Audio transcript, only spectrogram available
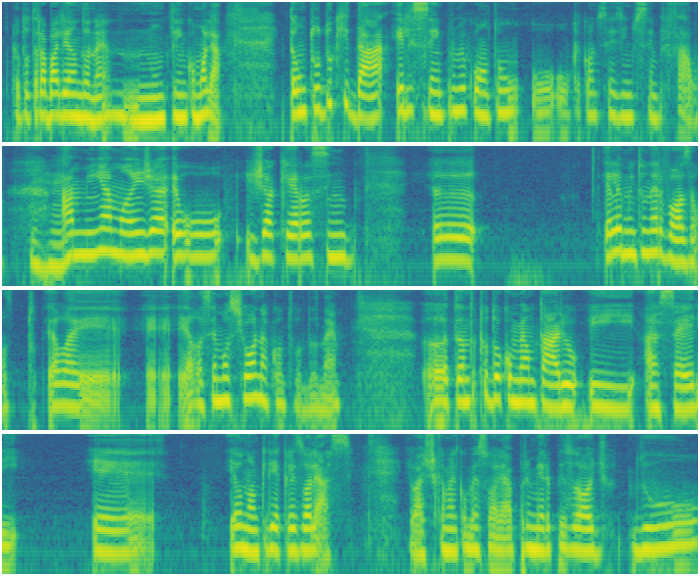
porque eu tô trabalhando, né? Não tem como olhar. Então, tudo que dá, eles sempre me contam o, o que aconteceu, a gente sempre fala. A minha mãe já, eu já quero assim. ah, ela é muito nervosa, ela, ela é, é- ela se emociona com tudo, né? Ah, tanto que o documentário e a série é, eu não queria que eles olhassem. Eu acho que a mãe começou a olhar o primeiro episódio do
